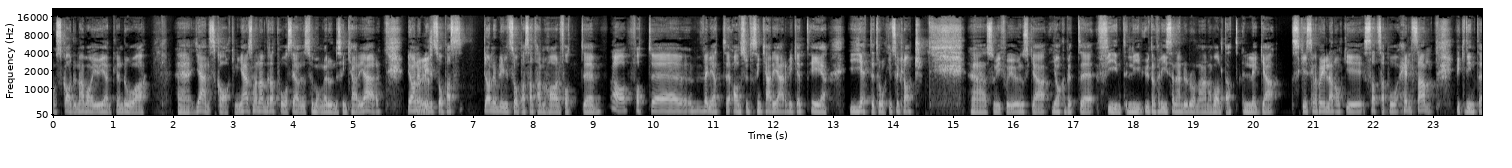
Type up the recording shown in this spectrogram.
Och skadorna var ju egentligen då hjärnskakningar som han hade dragit på sig alldeles för många under sin karriär. Det har nu blivit så pass det har nu blivit så pass att han har fått, eh, ja, fått eh, välja att avsluta sin karriär, vilket är jättetråkigt såklart. Eh, så vi får ju önska Jakob ett fint liv utanför isen ändå då när han har valt att lägga skridskorna på hyllan och satsa på hälsan. Vilket inte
